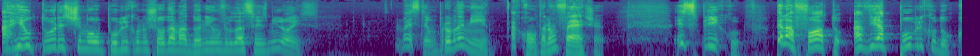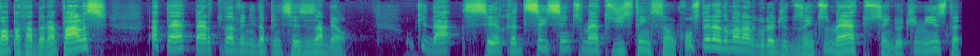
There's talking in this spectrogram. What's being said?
A Rio Tour estimou o público no show da Madonna em 1,6 milhões. Mas tem um probleminha. A conta não fecha. Explico. Pela foto, havia público do Copacabana Palace até perto da Avenida Princesa Isabel, o que dá cerca de 600 metros de extensão. Considerando uma largura de 200 metros, sendo otimista,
